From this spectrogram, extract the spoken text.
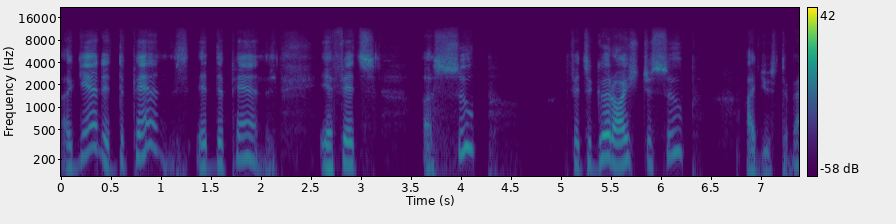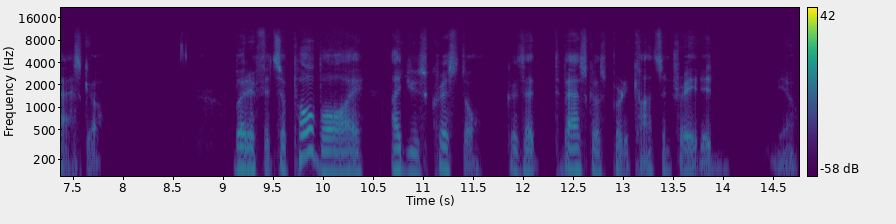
again, it depends. It depends. If it's a soup, if it's a good oyster soup, I'd use Tabasco. But if it's a po' boy, I'd use Crystal because that Tabasco is pretty concentrated. You know,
